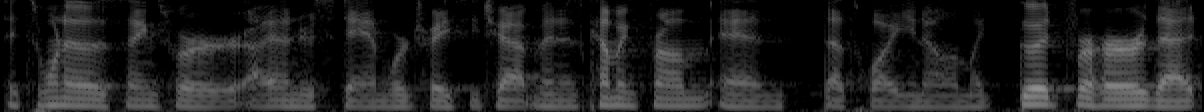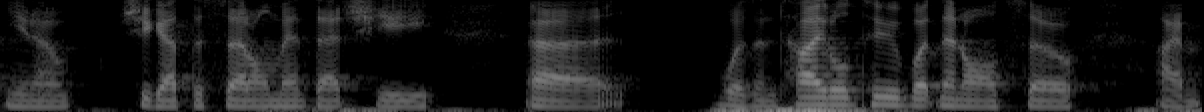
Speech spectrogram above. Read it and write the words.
it's one of those things where I understand where Tracy Chapman is coming from, and that's why you know I'm like good for her that you know she got the settlement that she uh, was entitled to, but then also I'm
